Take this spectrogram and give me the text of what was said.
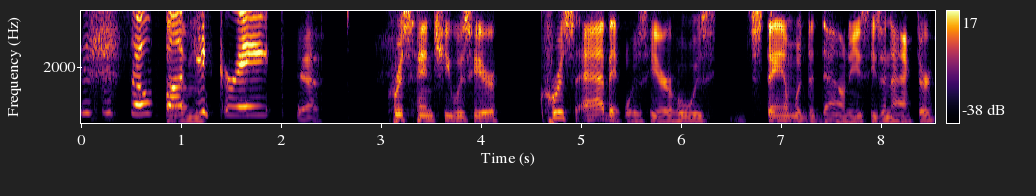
this is so Um, fucking great. Yeah. Chris Henchy was here. Chris Abbott was here, who was staying with the Downeys. He's an actor.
